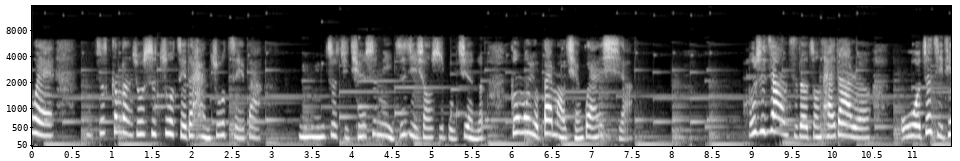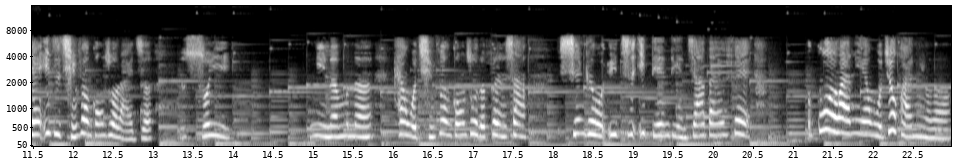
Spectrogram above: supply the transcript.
喂，你这根本就是做贼的喊捉贼吧？明明这几天是你自己消失不见的，跟我有半毛钱关系啊？不是这样子的，总裁大人，我这几天一直勤奋工作来着，所以你能不能看我勤奋工作的份上，先给我预支一点点加班费？过完年我就还你了。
